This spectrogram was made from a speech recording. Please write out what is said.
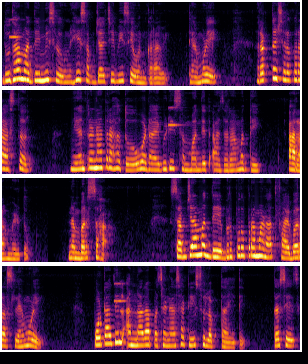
दुधामध्ये मिसळून हे सब्जाचे बी सेवन करावे. त्यामुळे रक्त शर्करा स्तर नियंत्रणात राहतो व डायबिटीज संबंधित आजारामध्ये आराम मिळतो. नंबर सहा. सब्जामध्ये भरपूर प्रमाणात फायबर असल्यामुळे पोटातील अन्नाला पचण्यासाठी सुलभता येते. तसेच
